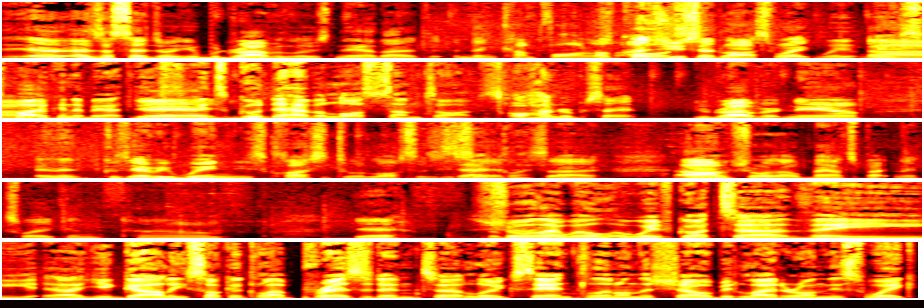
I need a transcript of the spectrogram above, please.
as I said to you, you would rather lose now though, and then come finals. Of course. As you said last week, We, we've Um, spoken about this. Yeah, It's good to have a loss sometimes. Oh, 100%. You'd rather it now, and then because every win is closer to a loss, as Exactly. you said. So I'm sure they'll bounce back next week, and um, yeah, Sure, all they will. We've got uh, the uh, Yoogali Soccer Club president, uh, Luke Santolin, on the show a bit later on this week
